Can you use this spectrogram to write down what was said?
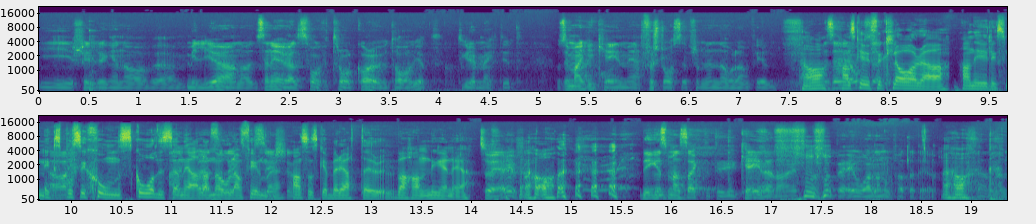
i skildringen av eh, miljön och sen är jag väldigt svag för trollkarlar överhuvudtaget. Tycker det är mäktigt. Och så är Michael Caine med förstås eftersom det är en Nolan-film. Ja, han ska ju förklara, han är ju liksom Ja. expositionsskådisen Han i alla Nolan-filmer. Han som ska berätta hur, vad handlingen är. Så är det ju. Ja. Det är ingen som har sagt det till Kane än. Han har inte fattat det. Jo, han har nog fattat det. Jaha. Sen, men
